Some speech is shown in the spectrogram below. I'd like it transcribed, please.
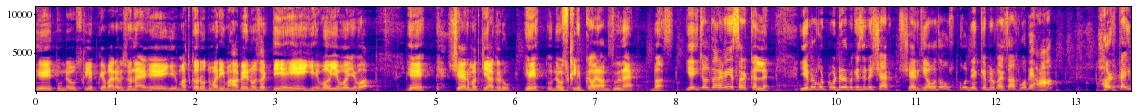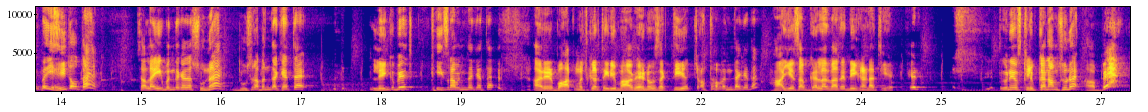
हे, तूने उस क्लिप के बारे में सुना है? हे, ये मत करो, तुम्हारी माँ बहन हो सकती है। हे, ये वो ये वो ये वो। हे, शेयर मत किया करो। हे, तूने उस क्लिप का नाम सुना है? बस, यही चलता रहेगा, ये सर्कल है। ये मेरे को ट्विटर पर किसी ने शेयर शेयर किया हुआ था, उसको देख के मेरे को एहसास हुआ भाई हाँ हर टाइम पे यही तो होता है। साला, एक बंदा कहता है, सुना है? दूसरा बंदा कहता है, लिंक भेज। तीसरा बंदा कहता है, अरे, बात मत कर, तेरी माँ बहन हो सकती है। चौथा बंदा कहता है हाँ ये सब गलत बातें नहीं करना चाहिए। फिर, तूने उस क्लिप का नाम सुना है? अबे!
